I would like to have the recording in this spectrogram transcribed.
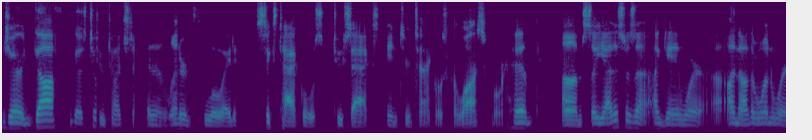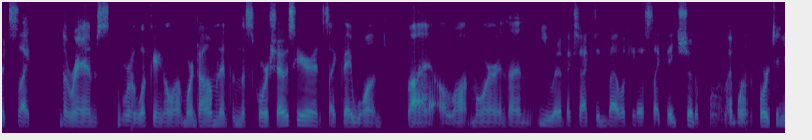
Jared Goff goes two, two touchdowns, and then Leonard Floyd six tackles, two sacks, and two tackles for loss for him. Um, so yeah, this was a, a game where uh, another one where it's like the Rams were looking a lot more dominant than the score shows here. It's like they won by a lot more than you would have expected by looking at this. Like they should have won by more than 14.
